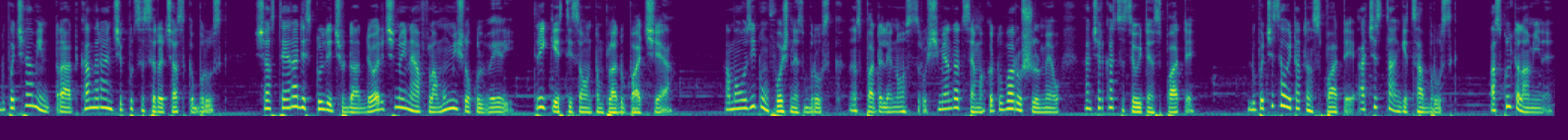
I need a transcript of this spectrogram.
După ce am intrat, camera a început să se răcească brusc și asta era destul de ciudat deoarece noi ne aflam în mijlocul verii. Trei chestii s-au întâmplat după aceea. Am auzit un foșnes brusc în spatele nostru și mi-am dat seama că tovarușul meu a încercat să se uite în spate. După ce s-a uitat în spate, acesta a înghețat brusc. Ascultă la mine.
